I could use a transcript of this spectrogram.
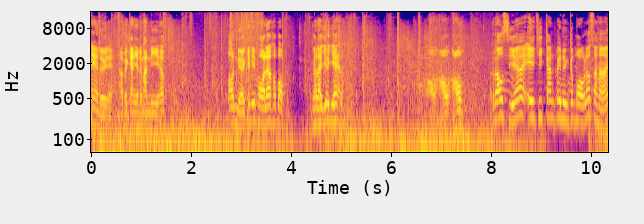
แน่ๆเลยเนี่ยเอาไปกันเยอรมนีครับ ตอนเหนือแค่นี้พอแล้วเขาบอกอะไรเยอะแยะล่ะเอาเอาเอาเราเสียเอทีกันไปหนึ่งกระบอกแล้วสหาย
